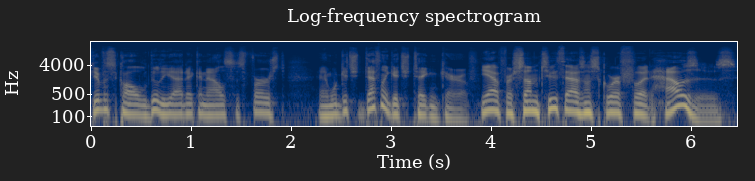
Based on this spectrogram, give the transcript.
Give us a call. We'll do the attic analysis first, and we'll get you definitely get you taken care of. Yeah, for some 2,000 square foot houses,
